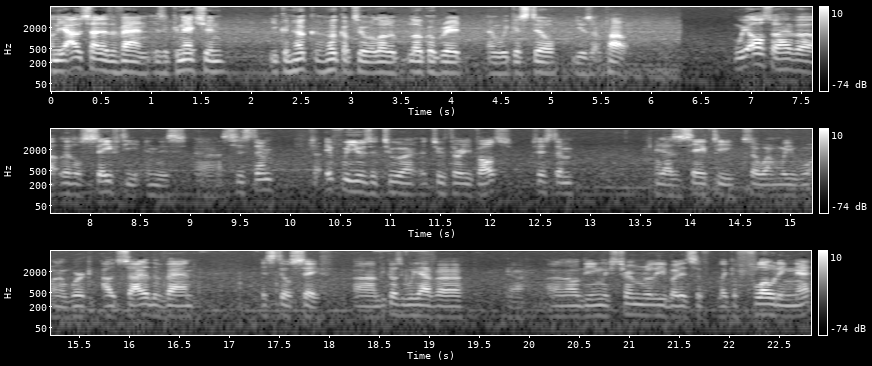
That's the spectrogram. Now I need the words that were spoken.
On the outside of the van is a connection you can hook, hook up to a lo local grid and we can still use our power. We also have a little safety in this uh, system. So if we use a, two, uh, a 230 volts system it has a safety so when we want to work outside of the van it's still safe. Uh, because we have a, I don't know the English term really but it's a, like a floating net.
